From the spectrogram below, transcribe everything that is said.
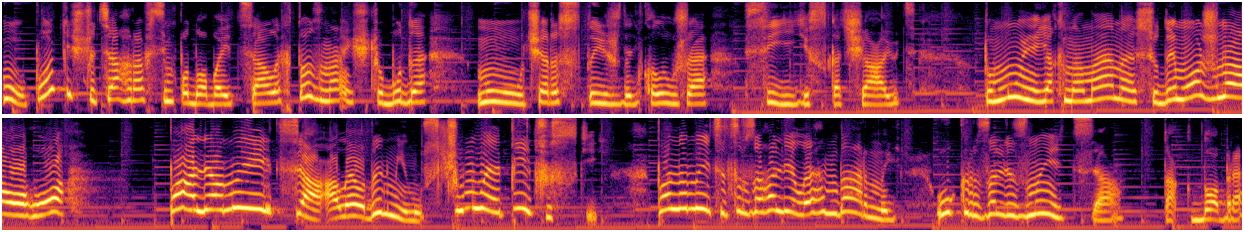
Ну, поки що ця гра всім подобається, але хто знає, що буде ну, через тиждень, коли вже всі її скачають. Тому, як на мене, сюди можна ого. Паляниця! Але один мінус. Чому епічний? Паляниця це взагалі легендарний. Укрзалізниця. Так, добре.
